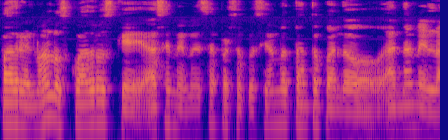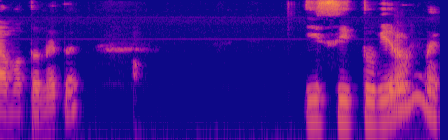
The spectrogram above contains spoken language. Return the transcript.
padre, ¿no? Los cuadros que hacen en esa persecución, no tanto cuando andan en la motoneta. Y si tuviera una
